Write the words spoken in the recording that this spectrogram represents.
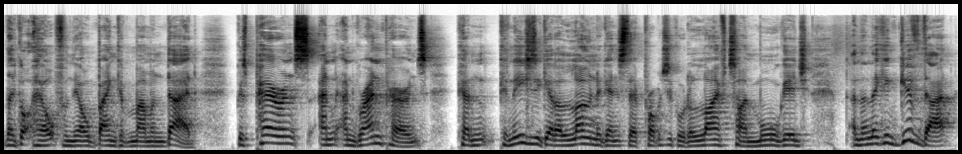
they've got help from the old bank of mum and dad because parents and, and grandparents can can easily get a loan against their property called a lifetime mortgage and then they can give that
